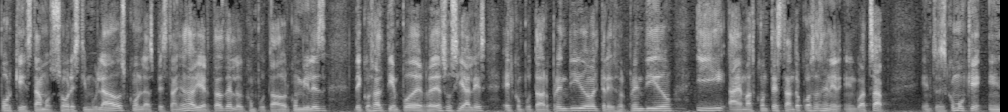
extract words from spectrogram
porque estamos sobreestimulados con las pestañas abiertas del computador, con miles de cosas al tiempo de redes sociales, el computador prendido, el televisor prendido y además contestando cosas en, el- en WhatsApp. Entonces como que en,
